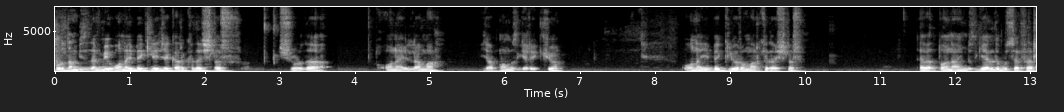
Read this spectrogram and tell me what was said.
Buradan bizden bir onay bekleyecek arkadaşlar. Şurada onaylama yapmamız gerekiyor. Onayı bekliyorum arkadaşlar. Evet onayımız geldi bu sefer.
